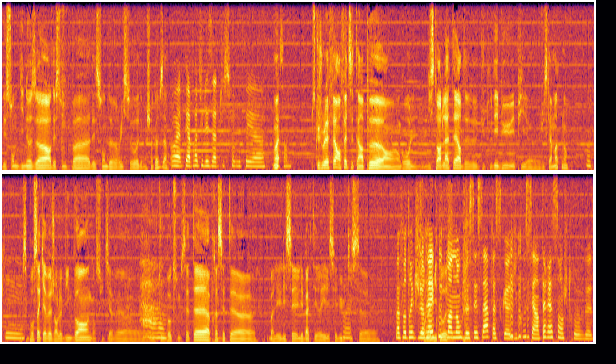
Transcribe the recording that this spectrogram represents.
des, sons de dinosaures, des sons de pas, des sons de ruisseaux, des machins comme ça. Ouais, puis après tu les as tous regroupés euh, Ouais. ensemble. Ce que je voulais faire en fait, c'était un peu euh, en, gros l'histoire de la Terre de- du tout début et puis euh, jusqu'à maintenant. Ok. Donc, C'est pour ça qu'il y avait genre le Big Bang, ensuite il y avait Ah. tout le boxon que c'était, après c'était bah, les, les, les bactéries, les cellules Ouais. qui se. Bah, faudrait que je le réécoute maintenant que je sais ça parce que du coup c'est intéressant, je trouve, de-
